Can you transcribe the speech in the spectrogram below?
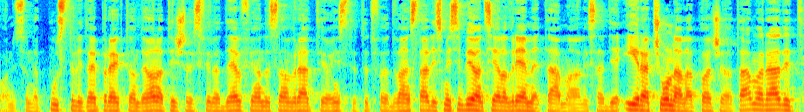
oni su napustili taj projekt, onda je on otišao iz Filadelfije, onda se on vratio Institute for Advanced Studies. Mislim, bio on cijelo vrijeme tamo, ali sad je i računala počeo tamo raditi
